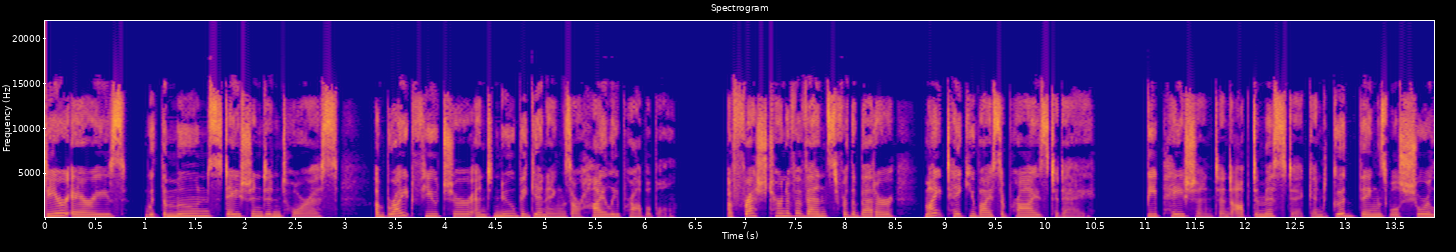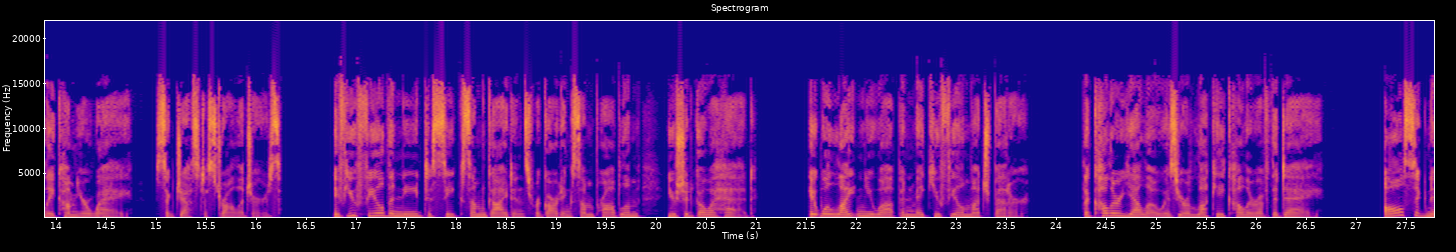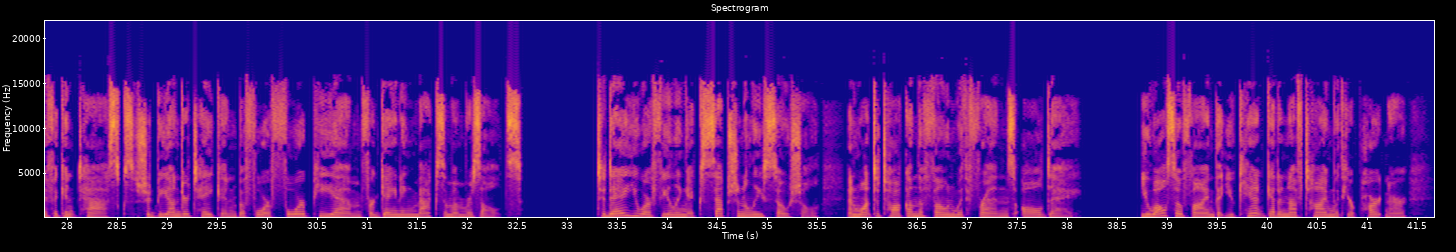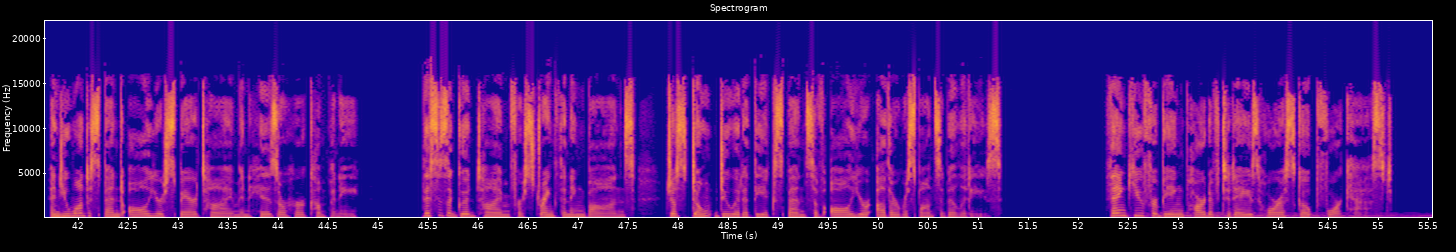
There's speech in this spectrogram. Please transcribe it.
Dear Aries, with the moon stationed in Taurus, a bright future and new beginnings are highly probable. A fresh turn of events for the better might take you by surprise today. Be patient and optimistic, and good things will surely come your way, suggest astrologers. If you feel the need to seek some guidance regarding some problem, you should go ahead. It will lighten you up and make you feel much better. The color yellow is your lucky color of the day. All significant tasks should be undertaken before 4 p.m. for gaining maximum results. Today, you are feeling exceptionally social and want to talk on the phone with friends all day. You also find that you can't get enough time with your partner and you want to spend all your spare time in his or her company. This is a good time for strengthening bonds, just don't do it at the expense of all your other responsibilities. Thank you for being part of today's horoscope forecast.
